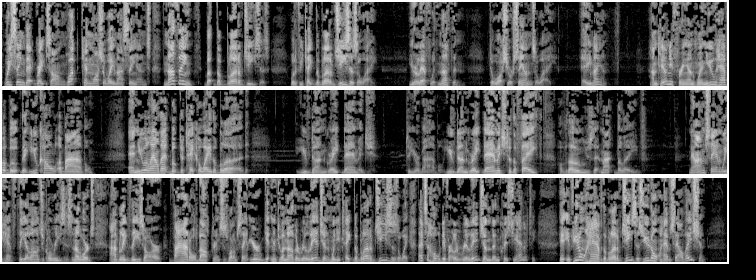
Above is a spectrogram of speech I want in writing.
We sing that great song, what can wash away my sins? Nothing but the blood of Jesus. Well, if you take the blood of Jesus away, you're left with nothing to wash your sins away. Amen. I'm telling you friend, when you have a book that you call a Bible and you allow that book to take away the blood, you've done great damage to your Bible. You've done great damage to the faith of those that might believe. Now I'm saying we have theological reasons. In other words, I believe these are vital doctrines is what I'm saying. You're getting into another religion when you take the blood of Jesus away. That's a whole different religion than Christianity. If you don't have the blood of Jesus, you don't have salvation.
